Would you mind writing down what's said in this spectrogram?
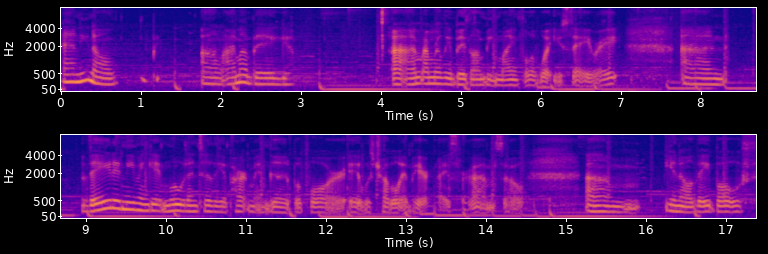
And you know, um, I'm a big I, I'm I'm really big on being mindful of what you say, right? And they didn't even get moved into the apartment good before it was trouble in paradise for them. So, um, you know, they both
